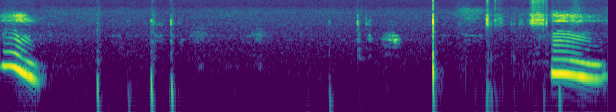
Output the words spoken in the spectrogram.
Hmm. Hmm.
